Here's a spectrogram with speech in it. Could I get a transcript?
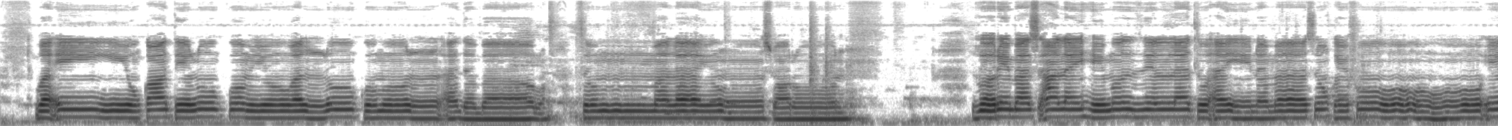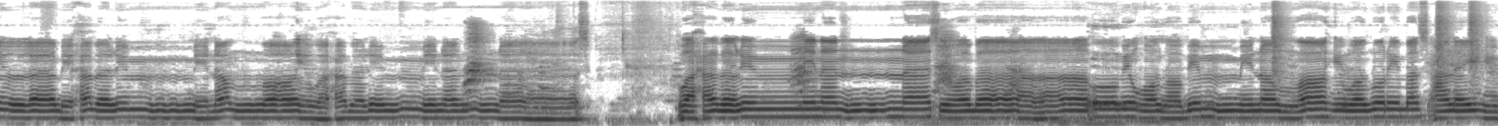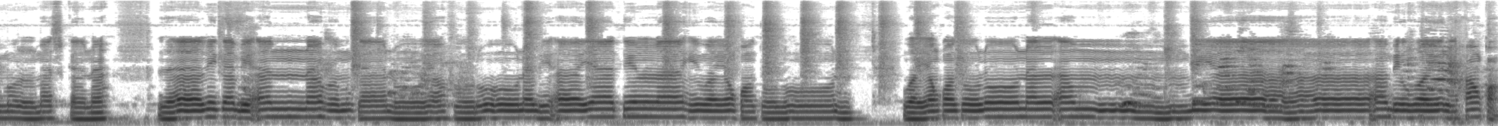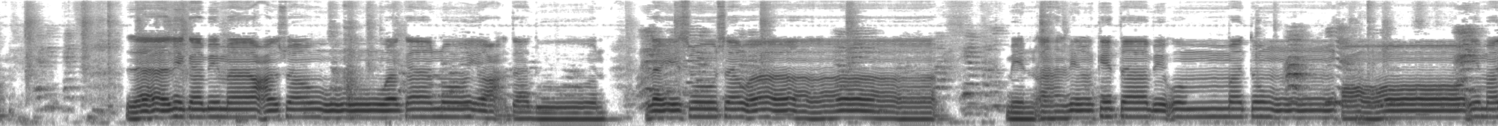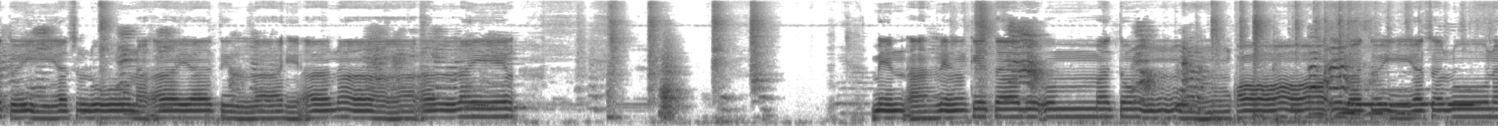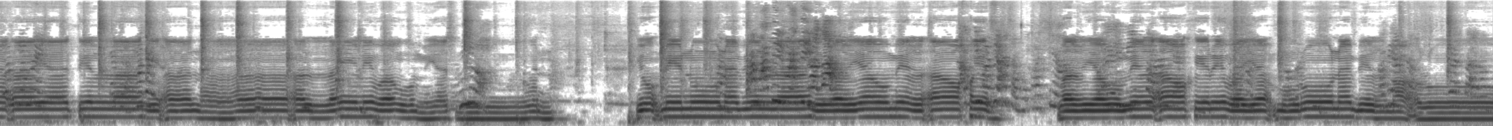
وإن يقاتلوكم يولوكم الأدبار ثم لا ينصرون ضربت عليهم الذلة أينما سقفوا إلا بحبل من الله وحبل من الناس وحبل من الناس وباءوا بغضب من الله وضربت عليهم المسكنة. ذلك بأنهم كانوا يفرون بآيات الله ويقتلون ويقتلون الأنبياء. بغير حق. ذلك بما عصوا وكانوا يعتدون. ليسوا سواء. من أهل الكتاب أمة قائمة يتلون آيات الله آناء الليل. من أهل الكتاب أمة قائمة يتلون آيات الله آناء الليل وهم يسجدون. يؤمنون بالله واليوم الآخر واليوم الآخر ويأمرون بالمعروف.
